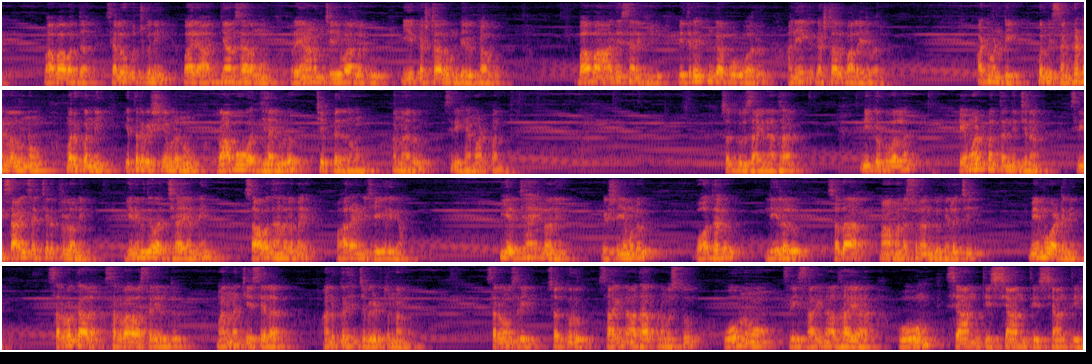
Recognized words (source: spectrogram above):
బాబా వద్ద సెలవు పుచ్చుకుని వారి ఆజ్ఞానుసారము ప్రయాణం చేయవార్లకు ఏ కష్టాలు ఉండేవి కావు. బాబా ఆదేశానికి వ్యతిరేకంగా పోవారు అనేక కష్టాలు పాలయ్యేవారు. అటువంటి కొన్ని సంఘటనలను మరికొన్ని ఇతర విషయములను రాబో అధ్యాయంలో చెప్పేదను అన్నారు శ్రీ హేమాడ్ పంత్. సద్గురు సాయినాథ నీ కృప వల్ల హేమాడ్ పంత్ అందించిన శ్రీ సాయి సచరిత్రలోని ఎనిమిదో అధ్యాయాన్ని సావధానులమై పారాయణ చేయగలిగాం. ఈ అధ్యాయంలోని విషయములు బోధలు లీలలు సదా మా మనస్సునందు నిలచి మేము వాటిని సర్వకాల సర్వావస్థలందు మననం చేసేలా అనుగ్రహించ వేడుతున్నాము సర్వం శ్రీ సద్గురు సాయినాథార్పణమస్తు. ఓం నమో శ్రీ సాయినాథాయ. ఓం శాంతి శాంతి శాంతి.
